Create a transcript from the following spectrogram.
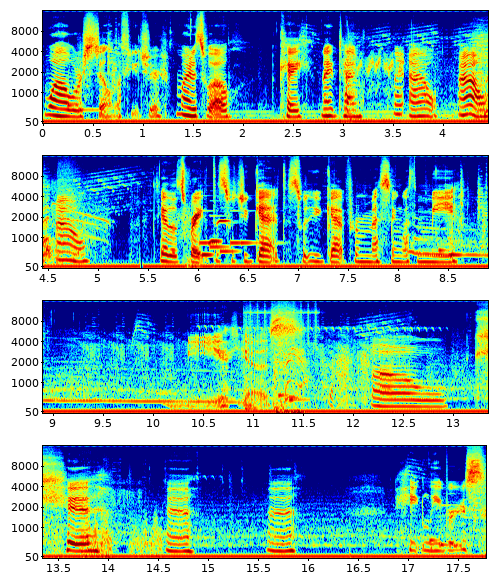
while we're still in the future. Might as well. Okay, nighttime. Night ow, ow, ow. Yeah, that's right. That's what you get. That's what you get for messing with me. Me, yes. Okay. Uh, uh. I hate levers.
